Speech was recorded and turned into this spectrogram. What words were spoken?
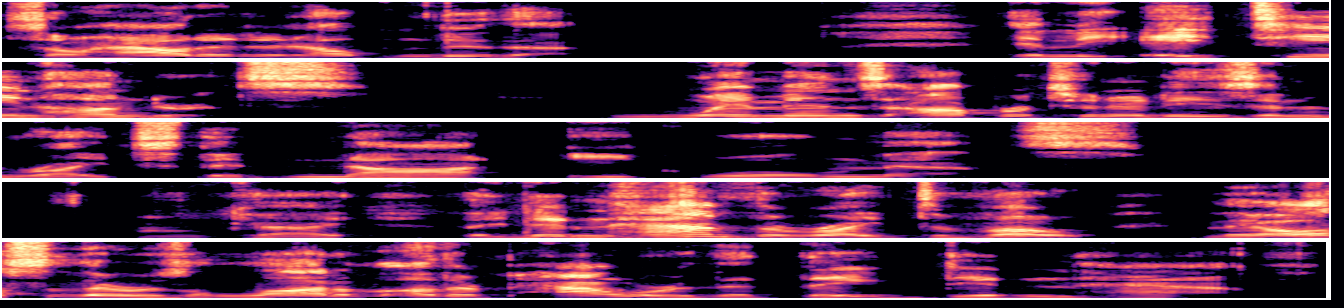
So how did it help them do that? In the 1800s, women's opportunities and rights did not equal men's. Okay? They didn't have the right to vote. They also, there was a lot of other power that they didn't have.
